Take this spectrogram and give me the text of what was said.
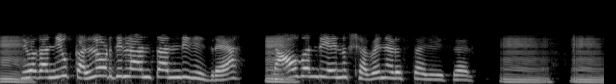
ಹ್ಮ್. ಇವಾಗ ನೀವು ಕಲ್ಲು ಹೊಡೆದಿಲ್ಲ ಅಂತ ಅಂದಿದ್ರೆ ಹ್ಮ್. ನಾವು ಬಂದು ಏನು ಶವೆ ನಡೆಸ್ತಾ ಇದೀವಿ ಸರ್ ಹ್ಮ್. ಹ್ಮ್.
